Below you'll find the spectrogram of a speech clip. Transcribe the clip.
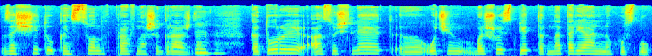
защиту конституционных прав наших граждан, угу. которые осуществляют э, очень большой спектр нотариальных услуг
